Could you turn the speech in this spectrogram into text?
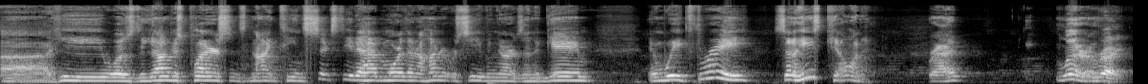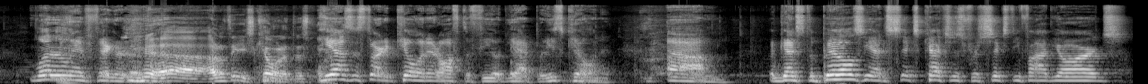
Uh, he was the youngest player since 1960 to have more than 100 receiving yards in a game in week three, so he's killing it, right? Literally. Right. Literally and figuratively. Yeah, I don't think he's killing it at this point. He hasn't started killing it off the field yet, but he's killing it. Um, against the Bills, he had six catches for 65 yards.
